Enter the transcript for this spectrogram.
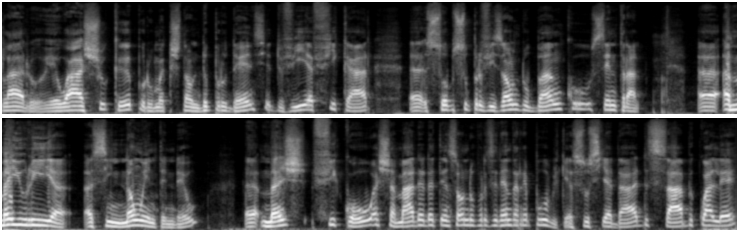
Claro, eu acho que, por uma questão de prudência, devia ficar uh, sob supervisão do Banco Central. Uh, a maioria assim não entendeu, Uh, mas ficou a chamada de atenção do Presidente da República. A sociedade sabe qual é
